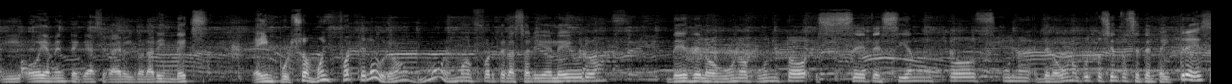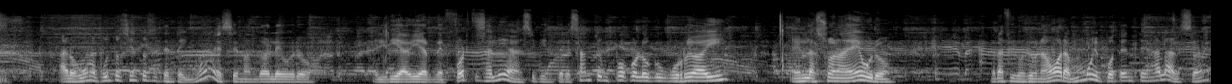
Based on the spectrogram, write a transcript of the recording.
y obviamente que hace caer el dólar index e impulsó muy fuerte el euro, muy muy fuerte la salida del euro desde los 1.700 de los 1.173 a los 1.179 se mandó el euro el día viernes, fuerte salida, así que interesante un poco lo que ocurrió ahí en la zona euro. Gráficos de una hora muy potentes al alza.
